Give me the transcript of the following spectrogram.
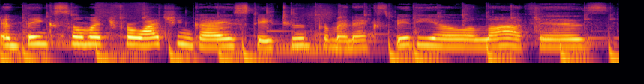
And thanks so much for watching, guys. Stay tuned for my next video. Allah Hafiz.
